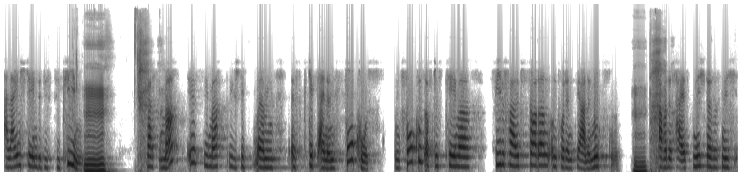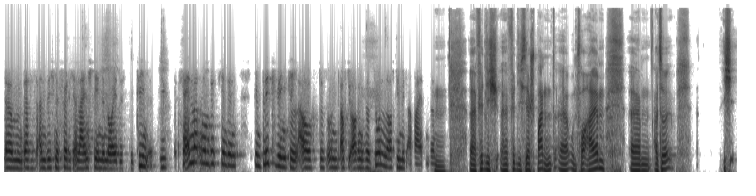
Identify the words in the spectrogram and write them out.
alleinstehende Disziplin. Mhm. Was sie macht, ist, sie macht, sie, ähm, es gibt einen Fokus, einen Fokus auf das Thema Vielfalt fördern und Potenziale nutzen. Mhm. Aber das heißt nicht, dass es nicht, ähm, dass es an sich eine völlig alleinstehende neue Disziplin ist. Sie verändert nur ein bisschen den, den Blickwinkel auf das und auf die Organisation und auf die Mitarbeitenden. Mhm. Äh, finde ich äh, finde ich sehr spannend äh, und vor allem ähm, also ich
